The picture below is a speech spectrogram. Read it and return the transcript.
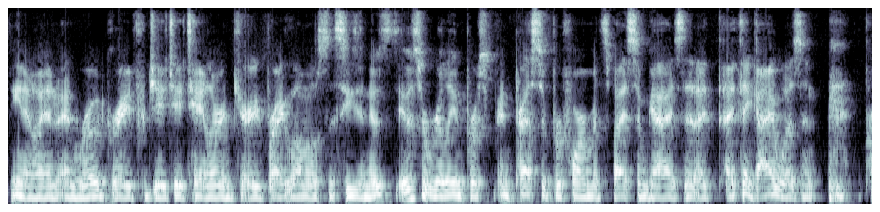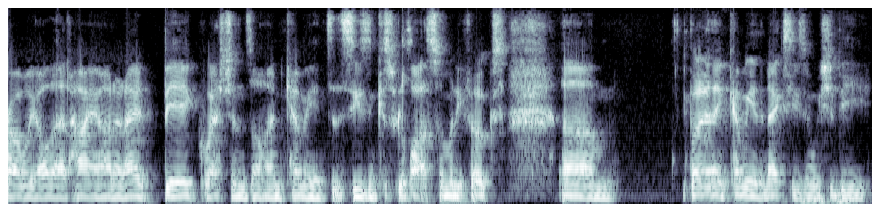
you know, and, and road grade for J.J. Taylor and Gary Brightwell most of the season. It was it was a really impressive performance by some guys that I, I think I wasn't probably all that high on, and I had big questions on coming into the season because we lost so many folks. Um, but I think coming into the next season, we should be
